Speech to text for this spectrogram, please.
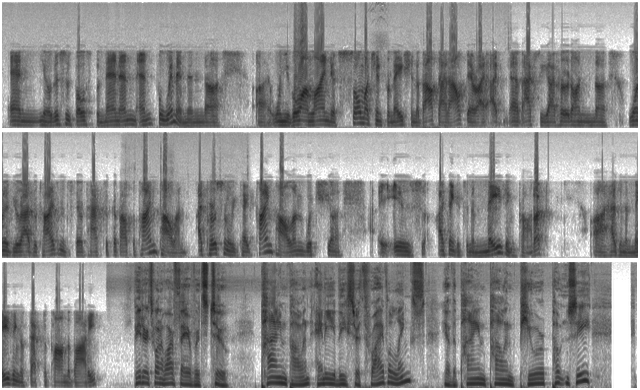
And, you know, this is both for men and, and for women. And, uh, uh, when you go online, there's so much information about that out there. I, I have actually I heard on uh, one of your advertisements there, Patrick, about the pine pollen. I personally take pine pollen, which uh, is, I think it's an amazing product, uh, has an amazing effect upon the body. Peter, it's one of our favorites too. Pine pollen, any of these are thrival links. You have the pine pollen pure potency,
